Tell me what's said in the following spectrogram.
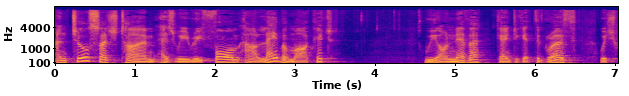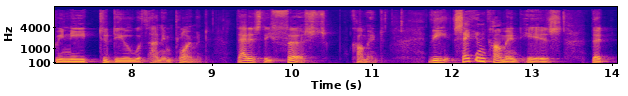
until such time as we reform our labour market, we are never going to get the growth which we need to deal with unemployment. That is the first comment. The second comment is that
